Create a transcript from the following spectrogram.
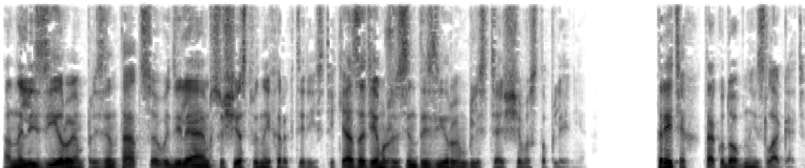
анализируем презентацию, выделяем существенные характеристики, а затем уже синтезируем блестящее выступление. В-третьих, так удобно излагать.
